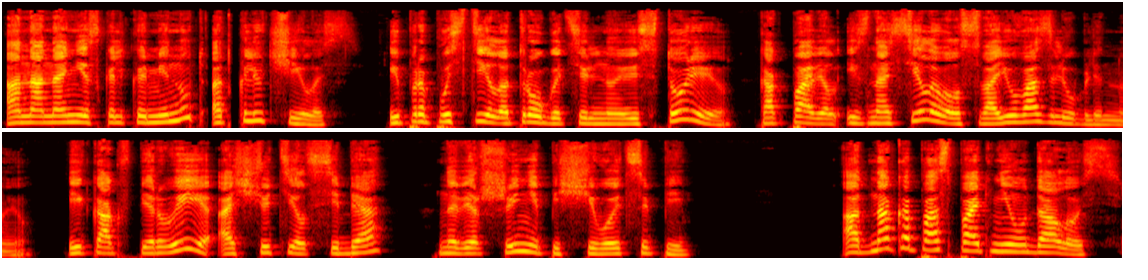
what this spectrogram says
Она на несколько минут отключилась и пропустила трогательную историю, как Павел изнасиловал свою возлюбленную и как впервые ощутил себя на вершине пищевой цепи. Однако поспать не удалось.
